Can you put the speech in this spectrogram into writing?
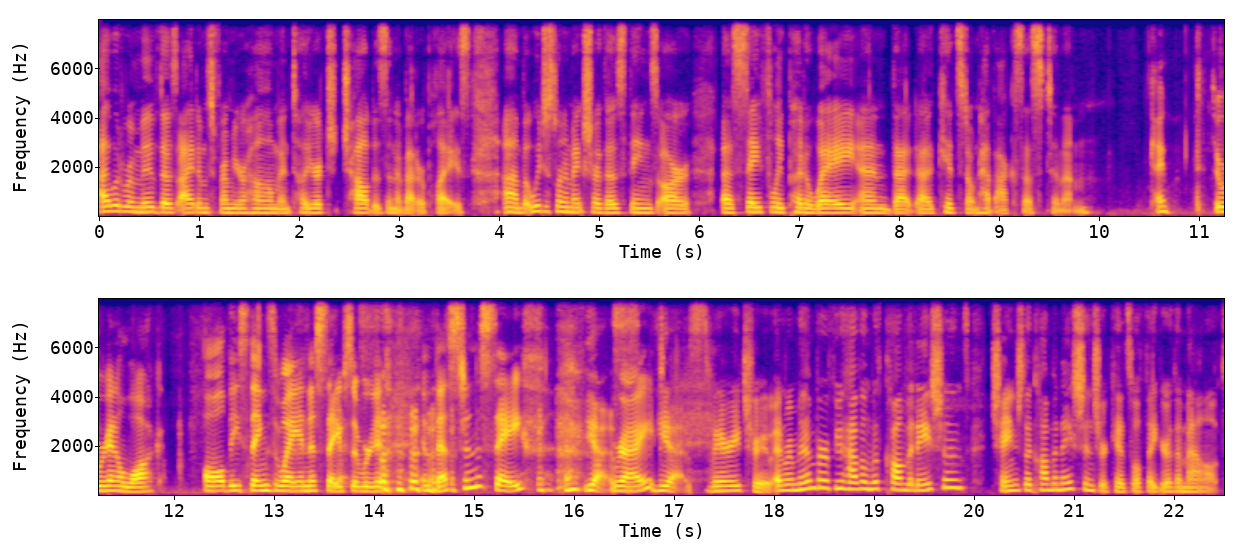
I would remove those items from your home until your ch- child is in a better place. Um, but we just want to make sure those things are uh, safely put away and that uh, kids don't have access to them. Okay, so we're going to lock all these things away in a safe. Yes. So we're going to invest in a safe. Yes. Right? Yes, very true. And remember, if you have them with combinations, change the combinations. Your kids will figure them out.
